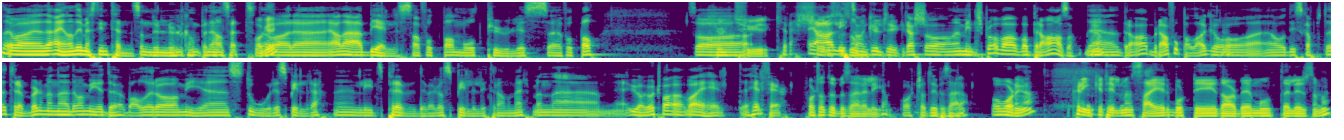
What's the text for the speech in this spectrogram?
det, var, det er en av de mest intense 0-0-kampene jeg har sett. Okay. Det, var, eh, ja, det er Bjelsa-fotball mot Pulis-fotball. Kulturkrasj. Ja, litt sånn kulturkrasj. Og Middlesbrough var, var bra, altså. Det er Ja. bra, bra fotballag, og, og de skapte trøbbel. Men eh, det var mye dødballer og mye store spillere. Eh, Leeds prøvde vel å spille litt mer, men uh, uavgjort var, var helt, helt fair. Fortsatt ubeseira i ligaen. Fortsatt type seier. Og Vålerenga klinker til med seier borte i Derby mot Lillestrøm.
